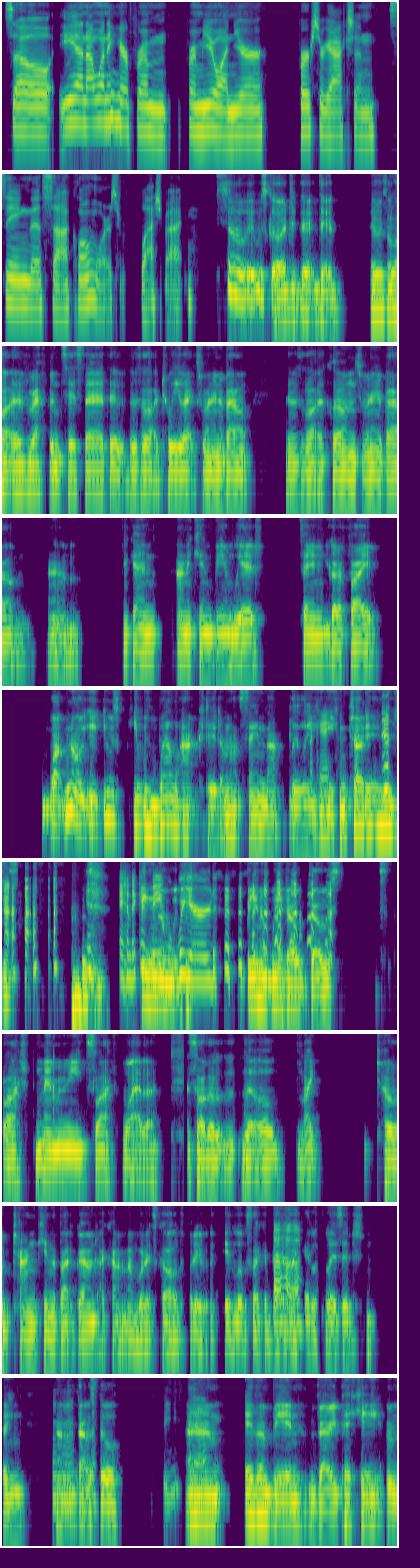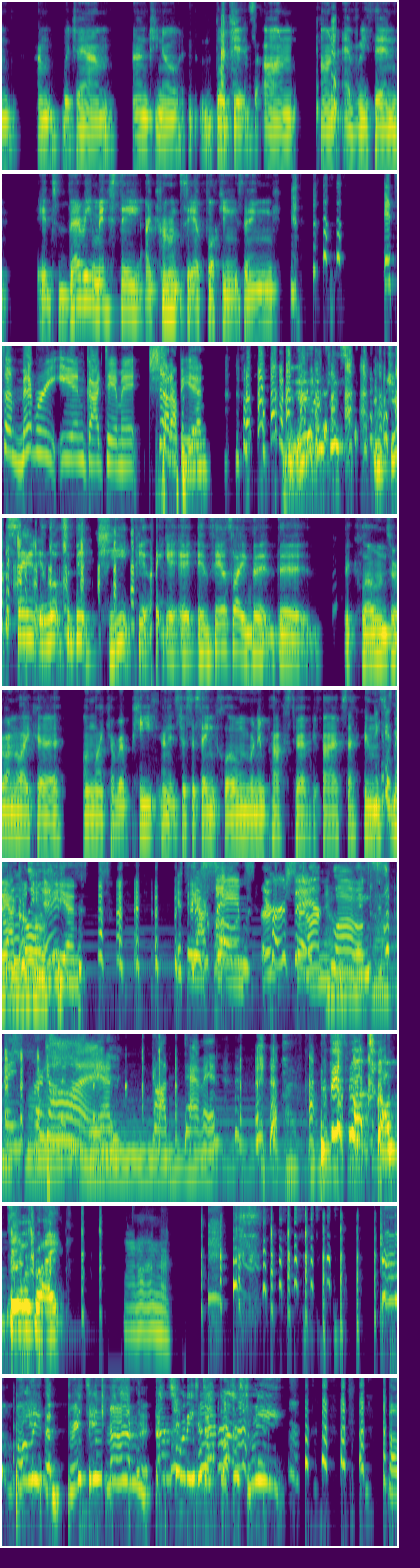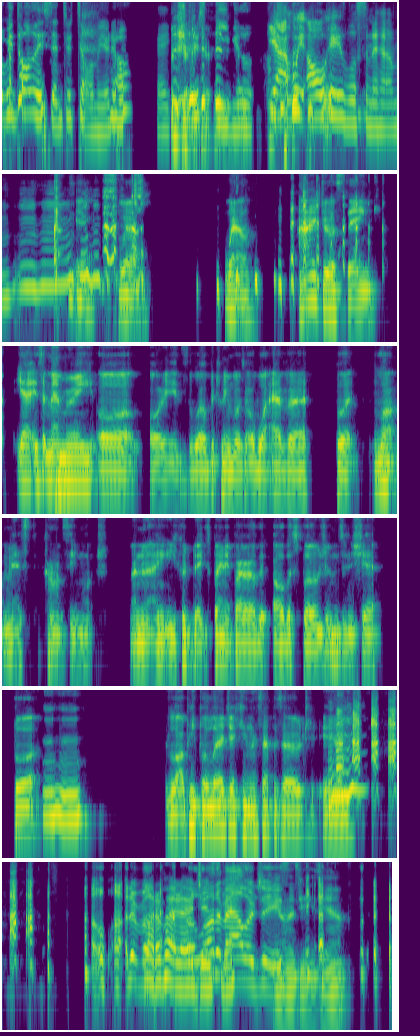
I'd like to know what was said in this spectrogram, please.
So, Iain, I want to hear from from you on your first reaction seeing this uh, Clone Wars flashback. So it was good. The, the, there was a lot of references there. There, there was a lot of Twi'leks running about. There was a lot of clones running about. Um, again, Anakin being weird, saying you got to fight. Well, no, he, he was he was well acted. I'm not saying that, Lily. Okay. You can tell he just Anakin being being wi- weird. being a weirdo ghost slash memory slash whatever. I saw the little like toad tank in the background. I can't remember what it's called, but it it looks like a bit Uh-huh. of like a lizard thing. Um, Mhm. that was cool. Yeah. Um, if I'm being very picky, um, um, which I am, and you know, budgets on on everything. It's very misty. I can't see a fucking thing. It's a memory, Iain. God damn it! Shut, Shut up, up, Iain. Iain. I'm just, I'm just saying, it looks a bit cheap. Like it, it, it feels like the the the clones are on like a on like a repeat, and it's just the same clone running past her every five seconds. Because Maybe they are that's clones, it It's They the same clones. Person. They are clones. Same God. Iain. God damn it. Is this what Tom feels like? I don't know. Don't bully the British man. That's what he said last week. But we don't listen to Tom, you know? Okay, Okay, he's just okay. evil. yeah, we always listen to him. hmm Yeah. Well, well, I just think, yeah, it's a memory, or or it's the world between worlds, or whatever. But a lot missed. Can't see much, and uh, you could explain it by all the, all the explosions and shit. But Mm-hmm. a lot of people allergic in this episode. Mm-hmm. Yeah, a lot of, A lot of allergies, A lot of yeah. allergies. allergies. Yeah.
